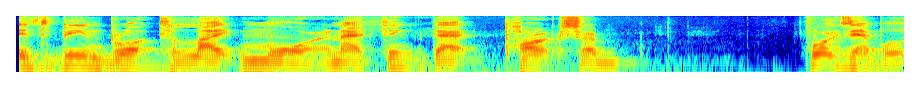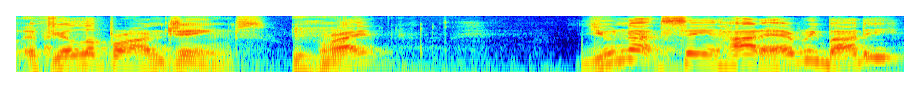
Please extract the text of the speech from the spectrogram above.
it's being brought to light more and i think that parks are for example if you're lebron james mm-hmm. right? You're not saying hi to everybody.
